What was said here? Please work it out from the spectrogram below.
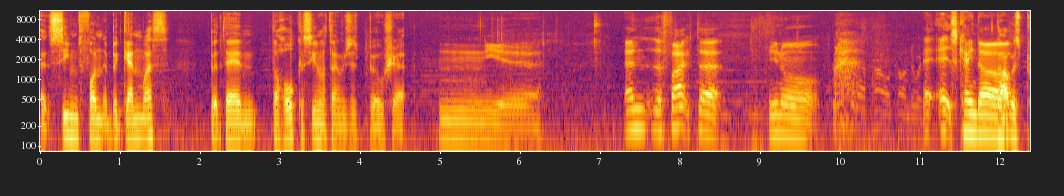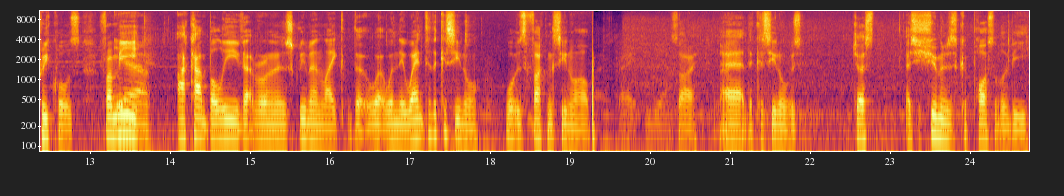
it seemed fun to begin with, but then the whole casino thing was just bullshit. mm, yeah. And the fact that you know, it, it's kind of that was prequels for me. yeah. I can't believe everyone was screaming like the, when they went to the casino what was the fucking casino all about? Right. Sorry. Uh, the casino was just as human as it could possibly be.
